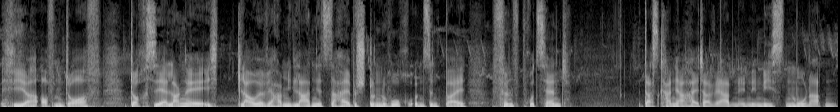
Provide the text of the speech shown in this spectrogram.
hier auf dem Dorf doch sehr lange. Ich glaube, wir haben, laden jetzt eine halbe Stunde hoch und sind bei 5%. Das kann ja heiter werden in den nächsten Monaten.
